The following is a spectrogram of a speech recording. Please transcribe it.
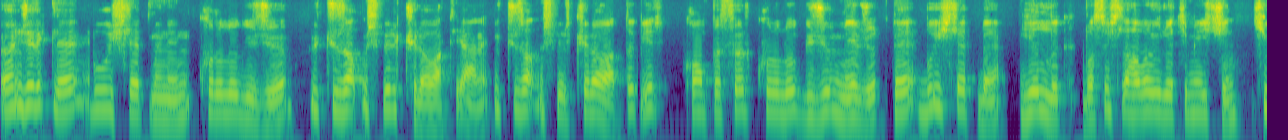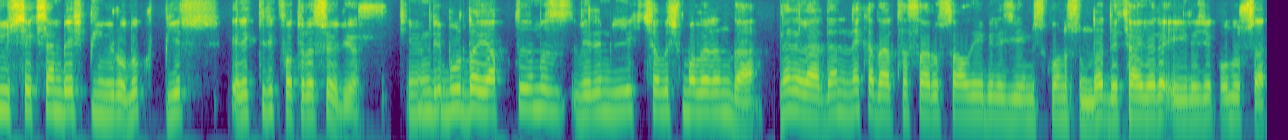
Öncelikle bu işletmenin kurulu gücü 361 kW yani 361 kW'lık bir kompresör kurulu gücü mevcut ve bu işletme yıllık basınçlı hava üretimi için 285 bin euroluk bir elektrik faturası ödüyor. Şimdi burada yaptığımız verimlilik çalışmalarında nerelerden ne kadar tasarruf sağlayabileceğimiz konusunda detaylara eğilecek olursak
